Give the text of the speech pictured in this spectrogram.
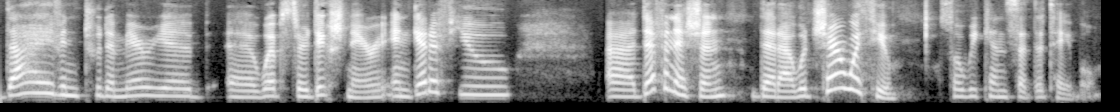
dive into the Merriam-Webster dictionary and get a few uh, definition that I would share with you so we can set the table.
